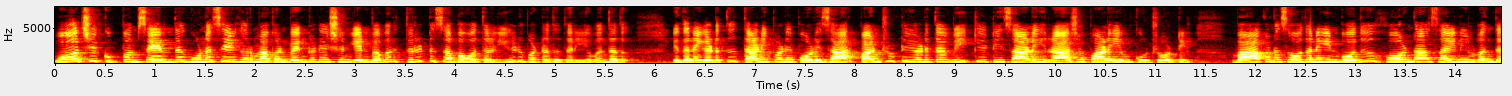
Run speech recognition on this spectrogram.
ஓஜி குப்பம் சேர்ந்த குணசேகர் மகன் வெங்கடேசன் என்பவர் திருட்டு சம்பவத்தில் ஈடுபட்டது தெரிய வந்தது இதனையடுத்து தனிப்படை போலீசார் பன்ருட்டி அடுத்த விகேடி சாலை ராஜபாளையம் கூற்றோட்டில் வாகன சோதனையின் போது ஹோண்டா சைனில் வந்த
